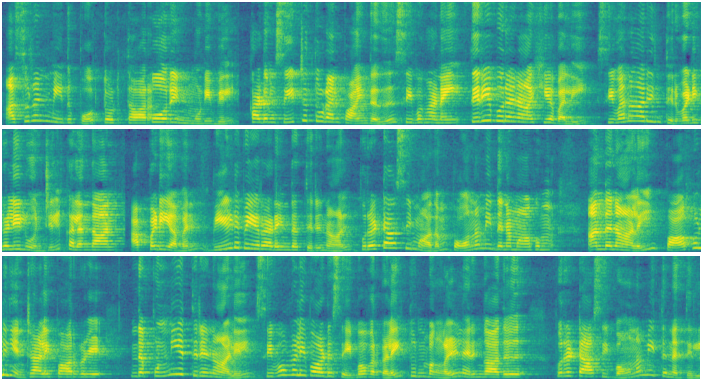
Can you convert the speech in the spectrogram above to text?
அசுரன் மீது போர் தொடுத்தார். போரின் முடிவில் கடும் சீற்றத்துடன் பாய்ந்தது சிவகணை. திரிபுரனாகிய பலி சிவனாரின் திருவடிகளில் ஒன்றில் கலந்தான். அப்படி அவன் வீடு பேரடைந்த திருநாள் புரட்டாசி மாதம் பௌர்ணமி தினமாகும். அந்த நாளை பாகுளி என்று அழைப்பார்கள். இந்த புண்ணிய திருநாளில் சிவ வழிபாடு செய்பவர்களை துன்பங்கள் நெருங்காது. புரட்டாசி பௌர்ணமி தினத்தில்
